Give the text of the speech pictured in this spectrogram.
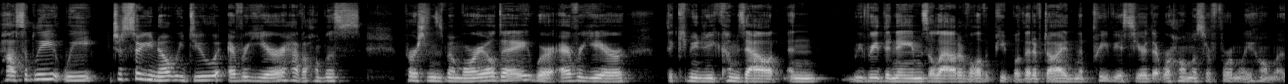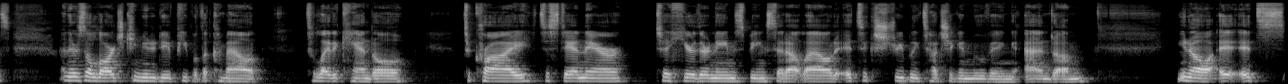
Possibly, we just so you know, we do every year have a homeless person's Memorial Day where every year the community comes out and we read the names aloud of all the people that have died in the previous year that were homeless or formerly homeless. And there's a large community of people that come out to light a candle, to cry, to stand there, to hear their names being said out loud. It's extremely touching and moving. And, um, you know, it, it's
